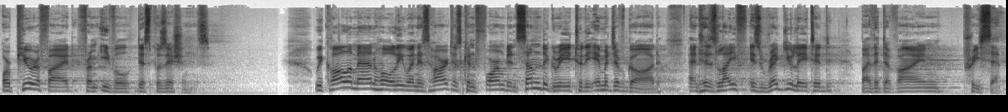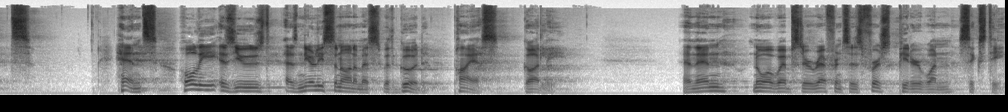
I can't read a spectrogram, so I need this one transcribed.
or purified from evil dispositions. We call a man holy when his heart is conformed in some degree to the image of God and his life is regulated by the divine precepts. Hence, holy is used as nearly synonymous with good, pious, godly. And then Noah Webster references 1 Peter 1:16.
